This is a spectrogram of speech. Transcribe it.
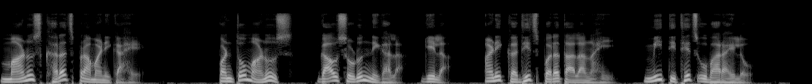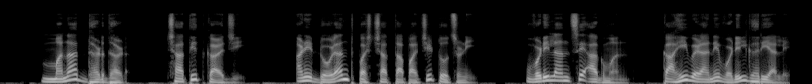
माणूस खरंच प्रामाणिक आहे. पण तो माणूस गाव सोडून निघाला गेला आणि कधीच परत आला नाही. मी तिथेच उभा राहिलो. मनात धडधड छातीत काळजी आणि डोळ्यांत पश्चात्तापाची टोचणी. वडिलांचे आगमन. काही वेळाने वडील घरी आले.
